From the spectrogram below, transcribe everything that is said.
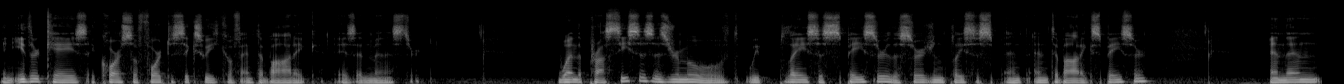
In either case, a course of four to six weeks of antibiotic is administered. When the prosthesis is removed, we place a spacer, the surgeon places an antibiotic spacer and then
